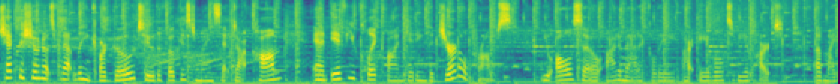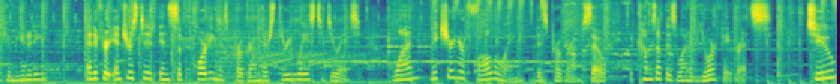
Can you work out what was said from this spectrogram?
Check the show notes for that link or go to thefocusedmindset.com. And if you click on getting the journal prompts, you also automatically are able to be a part of my community. And if you're interested in supporting this program, there's three ways to do it. One, make sure you're following this program so it comes up as one of your favorites. Two,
